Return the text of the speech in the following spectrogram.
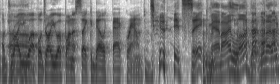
I'll draw Um, you up. I'll draw you up on a psychedelic background. Dude, it's sick, man. I loved it when I when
